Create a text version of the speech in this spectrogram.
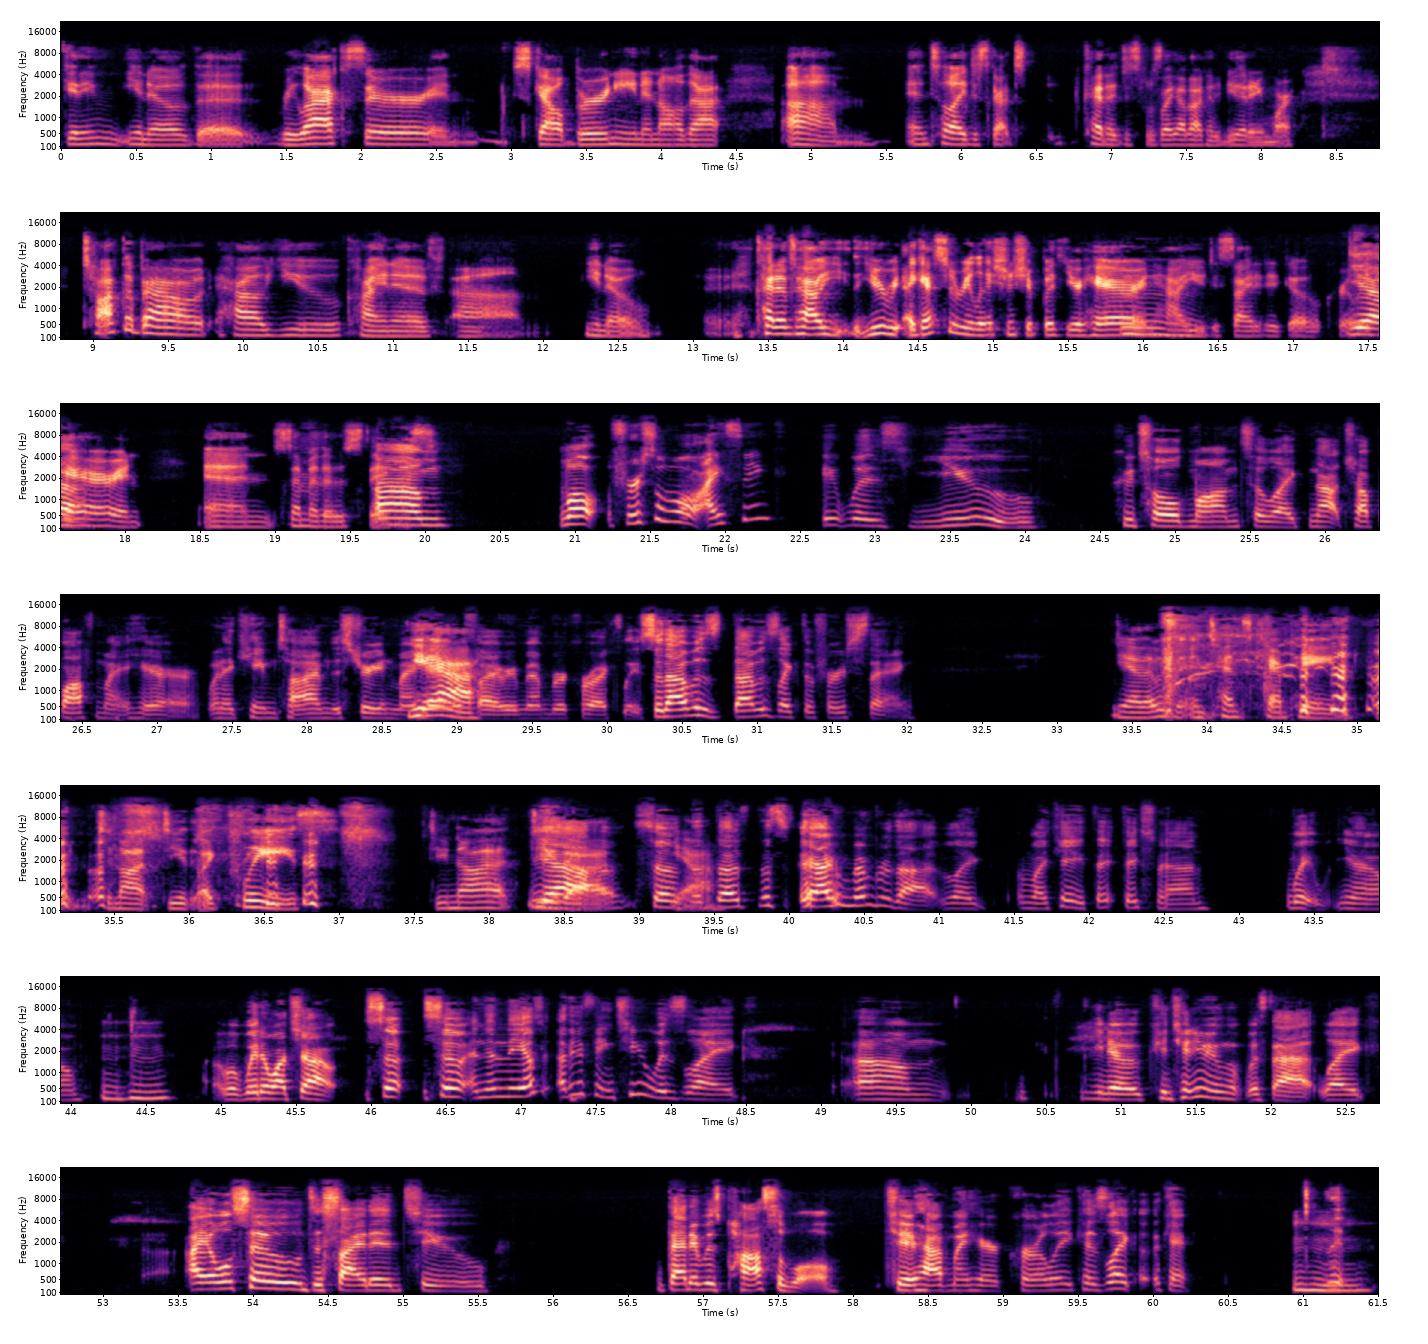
getting you know the relaxer and scalp burning and all that um until i just got kind of just was like i'm not going to do that anymore talk about how you kind of um you know kind of how you, your i guess your relationship with your hair mm. and how you mm. decided to go curly yeah. hair and and some of those things um well first of all i think it was you who told mom to like not chop off my hair when it came time to straighten my yeah. hair if i remember correctly so that was that was like the first thing yeah that was an intense campaign to not do like please do not do yeah that. so yeah. That, that, that's i remember that like i'm like hey th- thanks man wait you know mm-hmm. Way to watch out so so and then the other, other thing too was like um you know continuing with that like I also decided to that it was possible to have my hair curly because, like, okay. Mm-hmm.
